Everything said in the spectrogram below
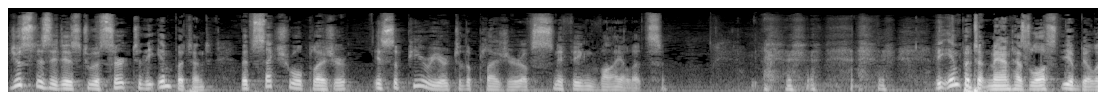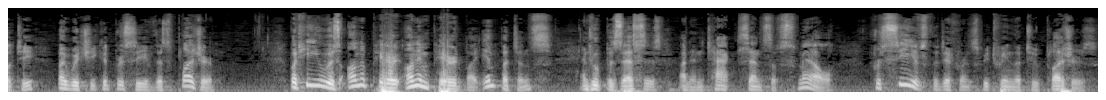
just as it is to assert to the impotent that sexual pleasure is superior to the pleasure of sniffing violets. the impotent man has lost the ability by which he could perceive this pleasure. But he who is unimpaired, unimpaired by impotence and who possesses an intact sense of smell perceives the difference between the two pleasures.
